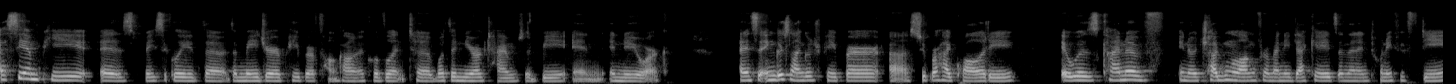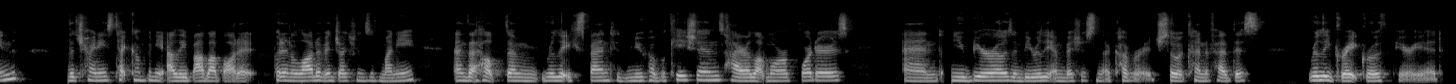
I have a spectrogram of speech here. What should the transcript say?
SCMP is basically the, the major paper of Hong Kong equivalent to what the New York Times would be in, in New York. And it's an English language paper, uh, super high quality. It was kind of, you know, chugging along for many decades. And then in 2015, the Chinese tech company Alibaba bought it, put in a lot of injections of money, and that helped them really expand to new publications, hire a lot more reporters and new bureaus, and be really ambitious in their coverage. So it kind of had this really great growth period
